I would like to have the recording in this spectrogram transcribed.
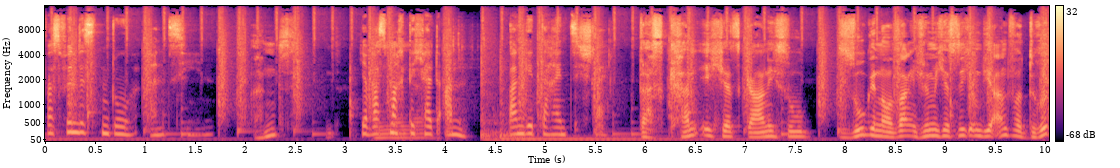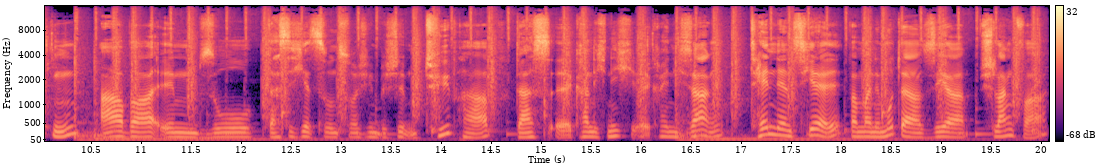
was findest du anziehen? Anziehen? Ja, was macht dich halt an? Wann geht der Heinzi steil? Das kann ich jetzt gar nicht so, so genau sagen. Ich will mich jetzt nicht um die Antwort drücken, aber ähm, so, dass ich jetzt so zum Beispiel einen bestimmten Typ habe, das äh, kann ich nicht, äh, kann ich nicht sagen. Tendenziell, weil meine Mutter sehr schlank war,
